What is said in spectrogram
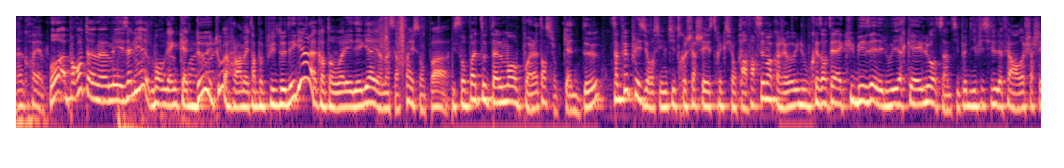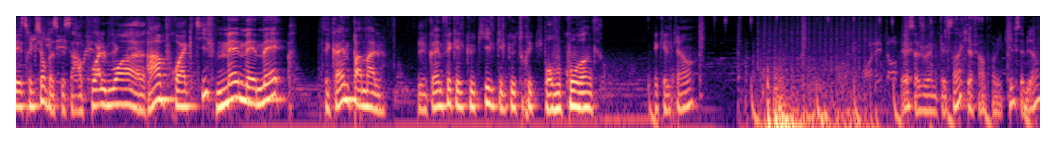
Incroyable. Bon, par contre, euh, mes alliés, bon, on gagne 4-2 et tout, il va falloir mettre un peu plus de dégâts, là, quand on voit les dégâts, il y en a certains, ils sont pas, ils sont pas totalement au poil. Attention, 4-2. Ça me fait plaisir aussi, une petite recherche et destruction. Alors forcément, quand j'avais voulu vous présenter la QBZ et de vous dire qu'elle est lourde, c'est un petit peu difficile de faire en recherche et destruction parce que c'est un poil moins euh, proactif. Mais, mais, mais, c'est quand même pas mal. J'ai quand même fait quelques kills, quelques trucs pour vous convaincre. Et quelqu'un ça joue MP5, il a fait un premier kill, c'est bien.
